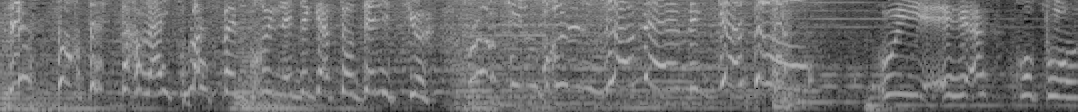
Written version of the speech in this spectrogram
Le sort de Starlight m'a fait brûler des gâteaux délicieux. Moi qui ne brûle jamais mes gâteaux Oui, et à ce propos,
